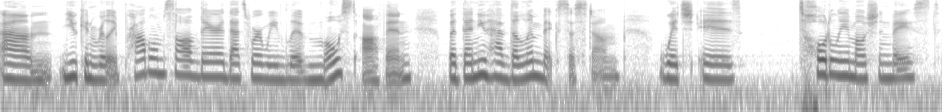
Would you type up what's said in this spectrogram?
Um, you can really problem solve there. That's where we live most often. But then you have the limbic system, which is totally emotion based.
